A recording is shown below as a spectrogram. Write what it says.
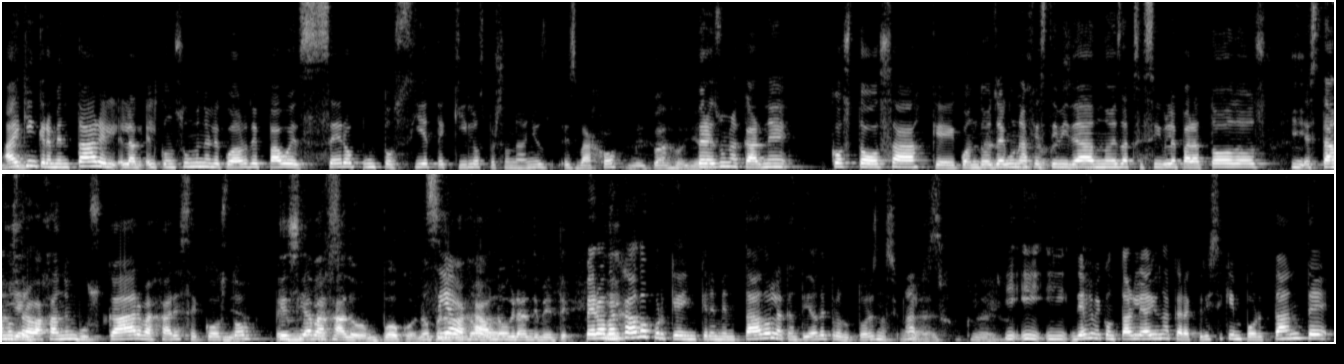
hay que incrementar el, el, consumo en el Ecuador de pavo es 0.7 kilos por año, es bajo. Es bajo, Pero es una carne costosa, que cuando llega una festividad no es accesible para todos. Y, Estamos trabajando en buscar bajar ese costo. Que sí ha bajado un poco, ¿no? Sí pero ha bajado. No, grandemente. Pero ha bajado porque ha incrementado la cantidad de productores nacionales. Claro, claro. Y, déjeme contarle, hay una característica importante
